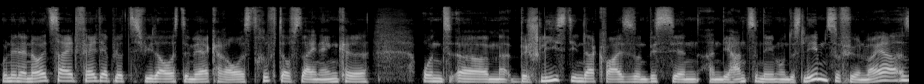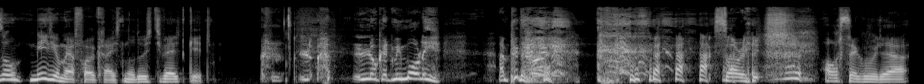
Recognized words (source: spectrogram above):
und in der Neuzeit fällt er plötzlich wieder aus dem Werk heraus, trifft auf seinen Enkel und ähm, beschließt ihm da quasi so ein bisschen an die Hand zu nehmen und das Leben zu führen, weil er so medium erfolgreich nur durch die Welt geht. Look at me, Morty. I'm picking Sorry. Auch sehr gut, ja.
